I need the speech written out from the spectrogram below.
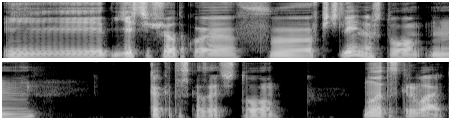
И есть еще такое впечатление, что как это сказать, что, ну, это скрывают,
